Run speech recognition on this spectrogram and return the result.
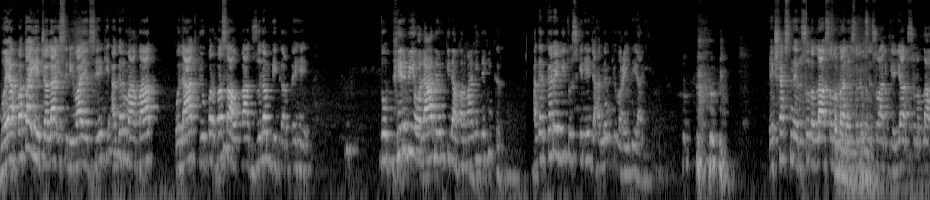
गोया पता ये चला इस रिवायत से कि अगर माँ बाप औलाद के ऊपर बसा औकात जुल्म भी करते हैं तो फिर भी औलाद ने उनकी नाफरमानी नहीं कर अगर करेगी तो उसके लिए जहन्नम की वाइदे आई है। एक शख्स ने रसूल अल्लाह से सवाल किया, या रसूल अल्लाह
